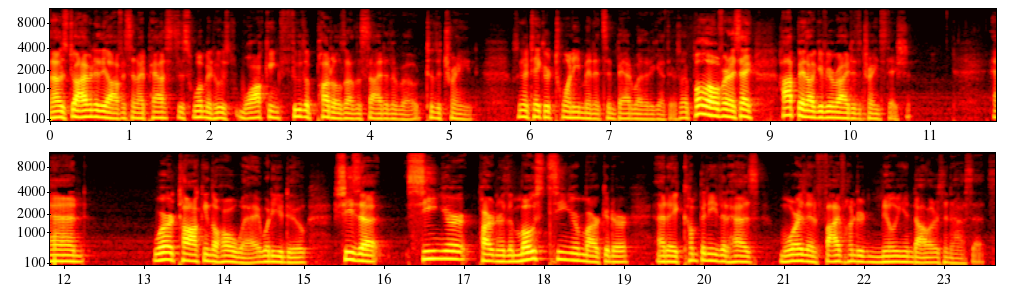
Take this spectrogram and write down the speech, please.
and I was driving to the office, and I passed this woman who was walking through the puddles on the side of the road to the train. It's going to take her 20 minutes in bad weather to get there. So I pull over and I say, "Hop in. I'll give you a ride to the train station." And we're talking the whole way. What do you do? She's a senior partner, the most senior marketer at a company that has more than $500 million in assets.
